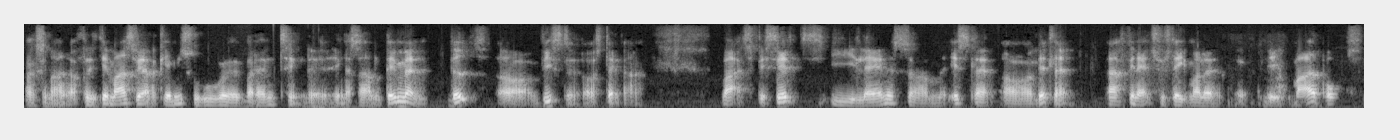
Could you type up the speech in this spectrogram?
arrangementer, fordi det er meget svært at gennemskue, øh, hvordan tingene hænger sammen. Det man ved og vidste også dengang, var at specielt i lande som Estland og Letland, der er finanssystemerne øh, meget brugt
